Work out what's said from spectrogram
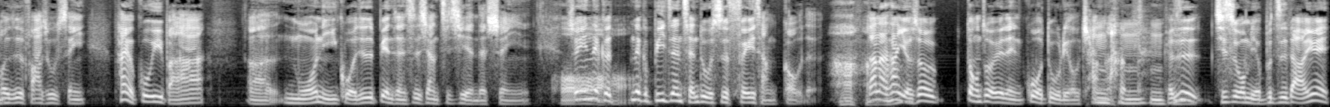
或者是发出声音，他有故意把它呃模拟过，就是变成是像机器人的声音，所以那个那个逼真程度是非常够的。当然他有时候动作有点过度流畅啊，可是其实我们也不知道，因为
